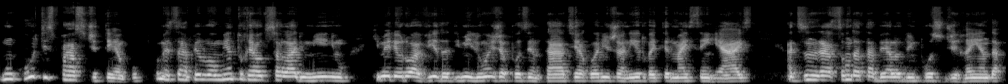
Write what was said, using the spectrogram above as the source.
num curto espaço de tempo. Começar pelo aumento real do salário mínimo, que melhorou a vida de milhões de aposentados, e agora em janeiro vai ter mais 100 reais. A desoneração da tabela do imposto de renda,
